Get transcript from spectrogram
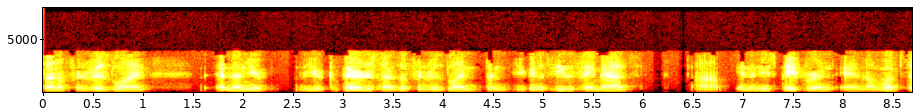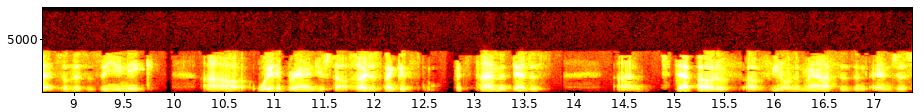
sign up for Invisalign and then your your competitor signs up for Invisalign, then you're going to see the same ads uh, in the newspaper and, and on websites. So this is a unique uh, way to brand yourself. So I just think it's it's time that dentists uh, step out of, of you know the masses and, and just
